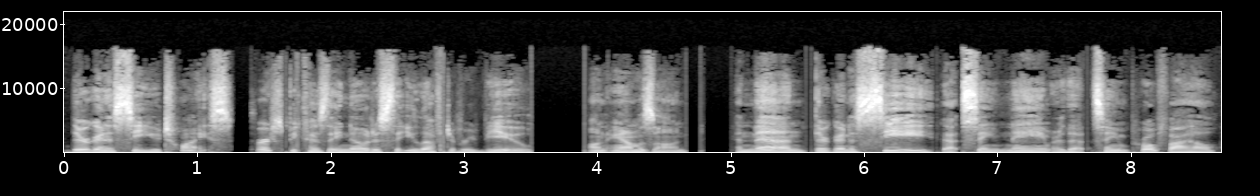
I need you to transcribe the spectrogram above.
they're going to see you twice. First, because they notice that you left a review on Amazon, and then they're going to see that same name or that same profile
